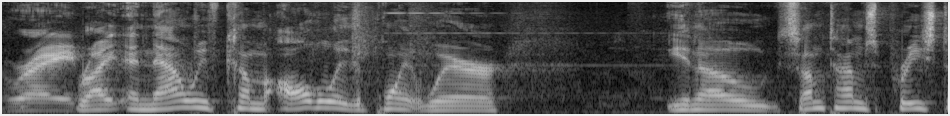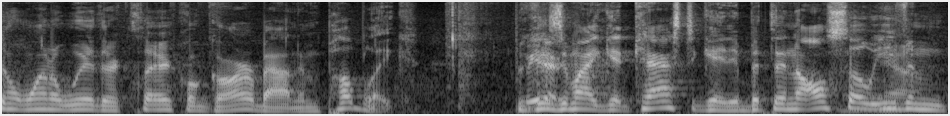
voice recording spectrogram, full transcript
right right? And now we've come all the way to the point where, you know, sometimes priests don't want to wear their clerical garb out in public because Weird. they might get castigated. But then also, even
